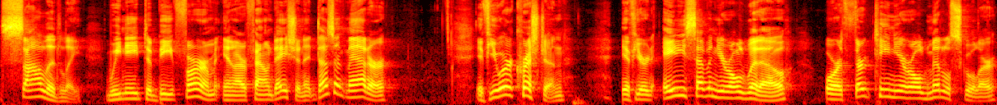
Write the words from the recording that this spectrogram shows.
solidly. We need to be firm in our foundation. It doesn't matter if you are a Christian if you're an 87 year old widow or a 13 year old middle schooler,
